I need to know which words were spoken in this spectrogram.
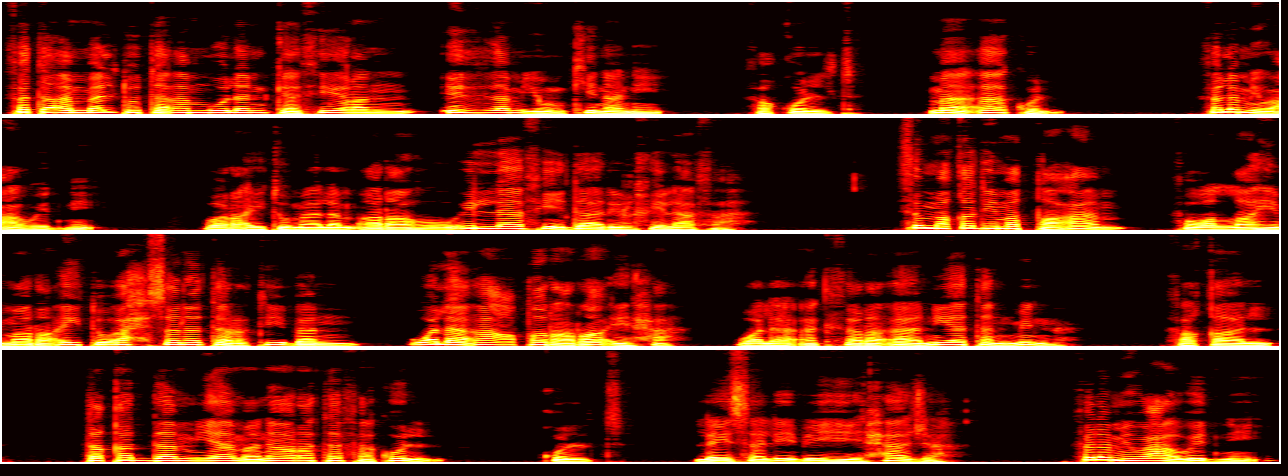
فتأملت تأملا كثيرا إذ لم يمكنني فقلت ما آكل؟ فلم يعاودني ورأيت ما لم أره إلا في دار الخلافة. ثم قدم الطعام فوالله ما رأيت أحسن ترتيبا ولا أعطر رائحة. ولا أكثر آنية منه. فقال تقدم يا منارة فكل. قلت ليس لي به حاجة. فلم يعاودني.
